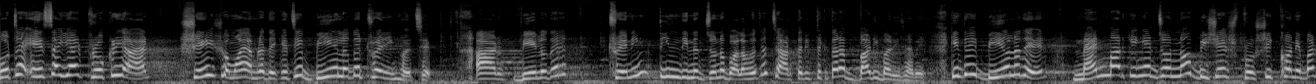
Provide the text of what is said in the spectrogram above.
গোটা এসআইআর প্রক্রিয়ার সেই সময় আমরা দেখেছি বিএলওদের ট্রেনিং হয়েছে। আর বিএলওদের ট্রেনিং তিন দিনের জন্য বলা হয়েছে, চার তারিখ থেকে তারা বাড়ি বাড়ি যাবে। কিন্তু এই বিএলওদের ম্যান মার্কিং এর জন্য বিশেষ প্রশিক্ষণ এবার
